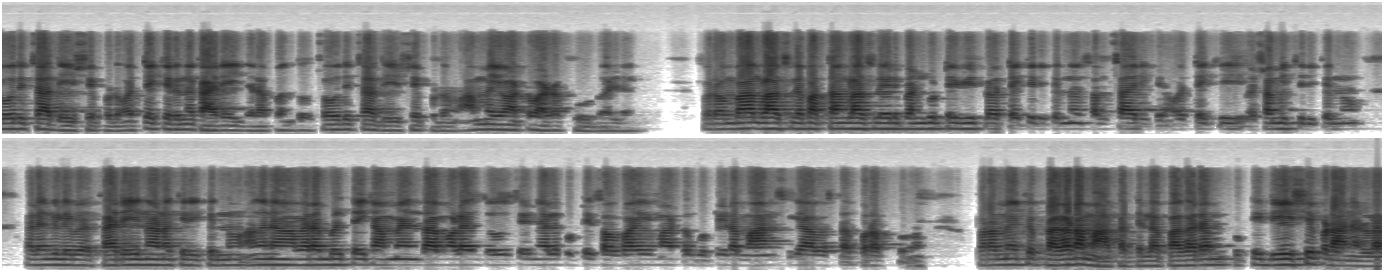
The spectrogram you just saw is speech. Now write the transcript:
ചോദിച്ചാൽ ദേഷ്യപ്പെടും. ഒറ്റയ്ക്കിരുന്ന് കരയും ചിലപ്പം. ചോദിച്ചാൽ ദേഷ്യപ്പെടും. അമ്മയുമായിട്ട് വഴക്കൂടും അല്ലെങ്കിൽ ഒരു ഒമ്പതാം ക്ലാസ്സിലെ പത്താം ക്ലാസ്സിലെ ഒരു പെൺകുട്ടി വീട്ടിൽ ഒറ്റയ്ക്ക് ഇരിക്കുന്നു സംസാരിക്കുന്നു ഒറ്റയ്ക്ക് വിഷമിച്ചിരിക്കുന്നു അല്ലെങ്കിൽ കരയുന്ന കണക്കിരിക്കുന്നു അങ്ങനെ വരുമ്പോഴത്തേക്ക് അമ്മ എന്താ മോളെ ചോദിച്ചു കഴിഞ്ഞാൽ കുട്ടി സ്വാഭാവികമായിട്ടും കുട്ടിയുടെ മാനസികാവസ്ഥ പുറപ്പ് പുറമേക്ക് പ്രകടമാക്കത്തില്ല. പകരം കുട്ടി ദേഷ്യപ്പെടാനുള്ള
